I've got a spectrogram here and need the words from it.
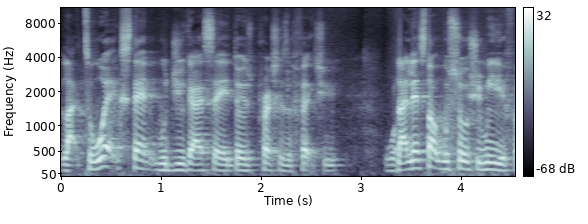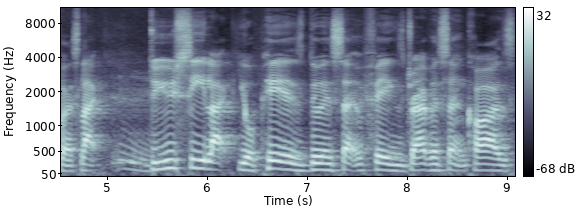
Like, to what extent would you guys say those pressures affect you? Like, let's start with social media first. Like, do you see like your peers doing certain things, driving certain cars,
